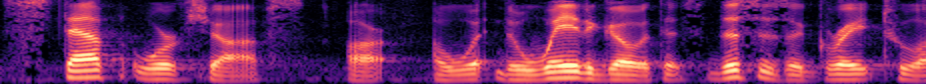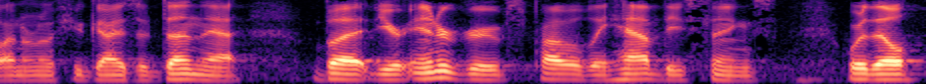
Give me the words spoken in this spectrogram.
Step workshops are the way to go with this. This is a great tool. I don't know if you guys have done that, but your intergroups probably have these things where they'll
